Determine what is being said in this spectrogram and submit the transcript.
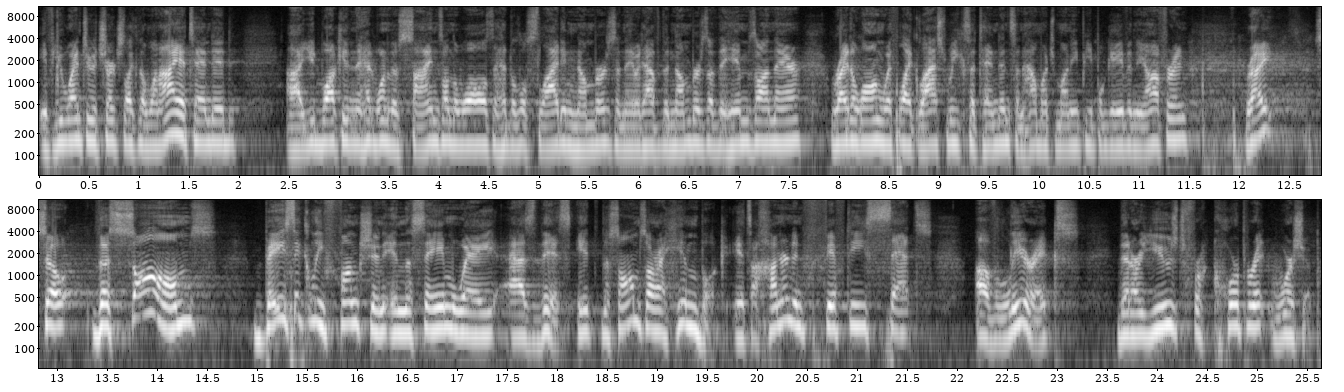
if you went to a church like the one I attended, uh, you'd walk in and they had one of those signs on the walls that had the little sliding numbers, and they would have the numbers of the hymns on there, right along with like last week's attendance and how much money people gave in the offering, right? So the Psalms basically function in the same way as this. It, the Psalms are a hymn book. It's 150 sets of lyrics that are used for corporate worship.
